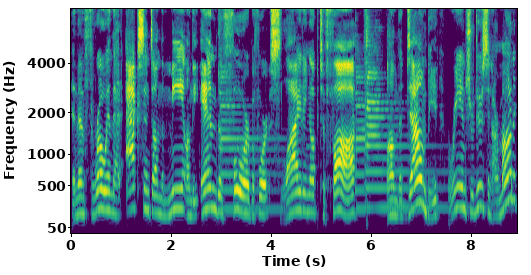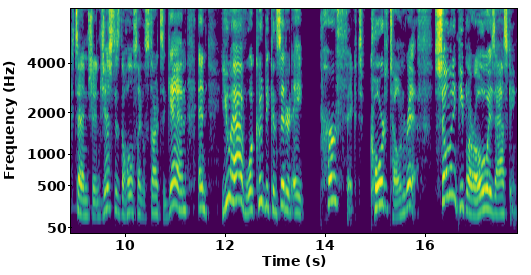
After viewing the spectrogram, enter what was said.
and then throw in that accent on the mi on the end of four before sliding up to fa on the downbeat, reintroducing harmonic tension just as the whole cycle starts again, and you have what could be considered a perfect chord tone riff. So many people are always asking,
